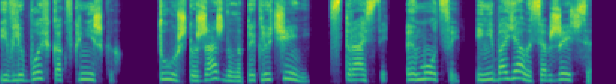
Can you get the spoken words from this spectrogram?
и в любовь, как в книжках. Ту, что жаждала приключений, страсти, эмоций и не боялась обжечься,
